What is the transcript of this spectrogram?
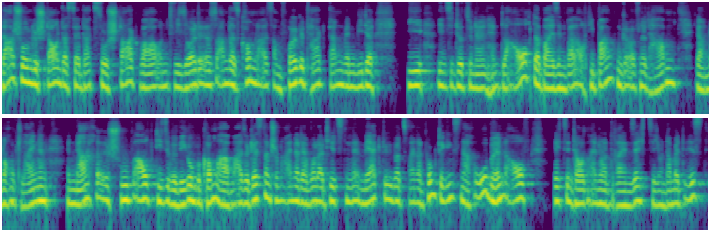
da schon gestaunt, dass der DAX so stark war. Und wie sollte es anders kommen als am Folgetag, dann, wenn wieder die institutionellen Händler auch dabei sind, weil auch die Banken geöffnet haben, ja, noch einen kleinen Nachschub auf diese Bewegung bekommen haben. Also gestern schon einer der volatilsten Märkte, über 200 Punkte ging es nach oben auf 16.163 und damit ist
